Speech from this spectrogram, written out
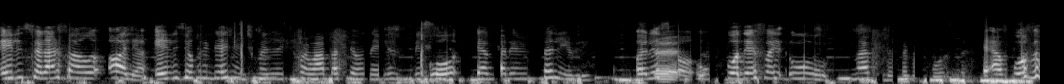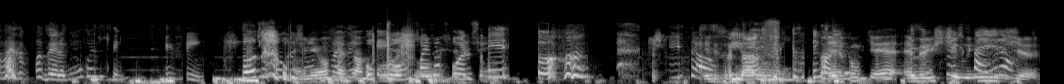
eles pegaram e falaram, olha, eles iam prender a gente, mas a gente foi lá, bateu neles, brigou e agora a gente tá livre. Olha É. só, o poder faz. O, não é poder faz a força. É a força faz o poder, alguma coisa assim. Enfim, todo mundo junto vai faz a vencer. O povo faz a força. Então, Eles eles- É como que é? É meu estilo caíram. ninja.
